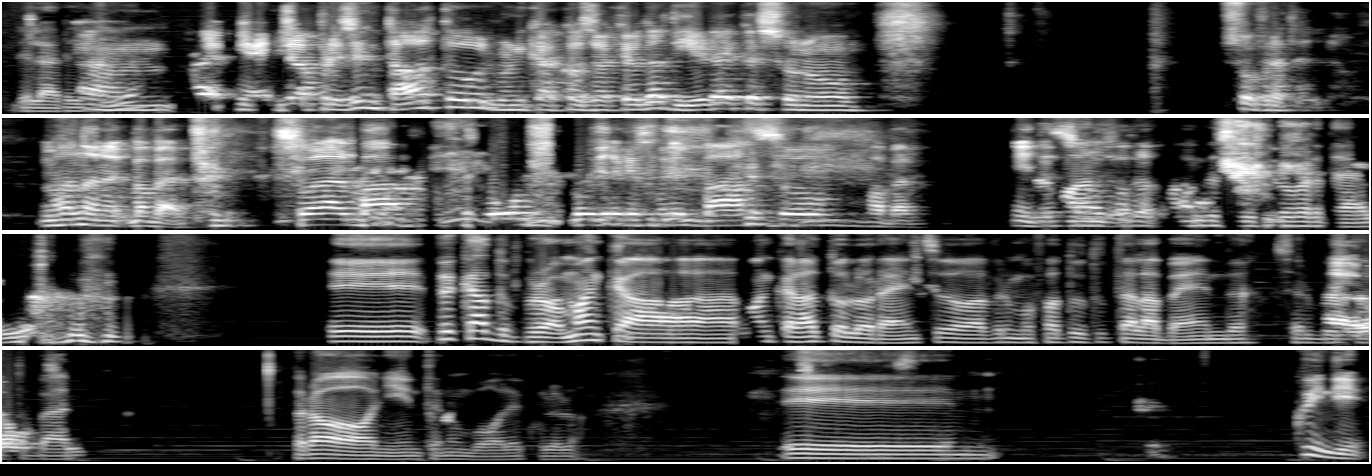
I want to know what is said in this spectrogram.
della regia. Um, eh, mi hai già presentato, l'unica cosa che ho da dire è che sono suo fratello. Ma non è... Vabbè, suona il basso, vuol dire che suona il basso, vabbè. Niente, Da sono quando, suo quando sei tuo fratello. E peccato però, manca, manca l'altro Lorenzo, avremmo fatto tutta la band, sarebbe Eh, stato no. bello. Però niente, non vuole quello là. E... Quindi,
